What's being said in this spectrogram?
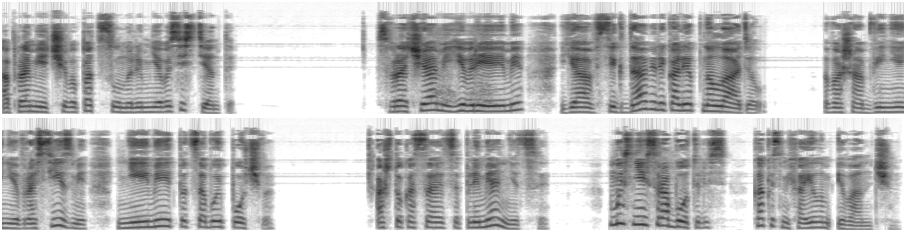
опрометчиво подсунули мне в ассистенты. С врачами-евреями я всегда великолепно ладил. Ваше обвинение в расизме не имеет под собой почвы. А что касается племянницы, мы с ней сработались, как и с Михаилом Ивановичем.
